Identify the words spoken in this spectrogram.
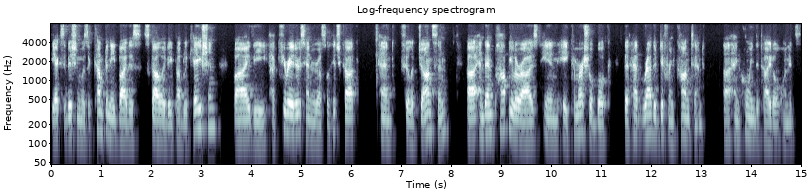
The exhibition was accompanied by this scholarly publication by the uh, curators, Henry Russell Hitchcock and Philip Johnson, uh, and then popularized in a commercial book that had rather different content uh, and coined the title on its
